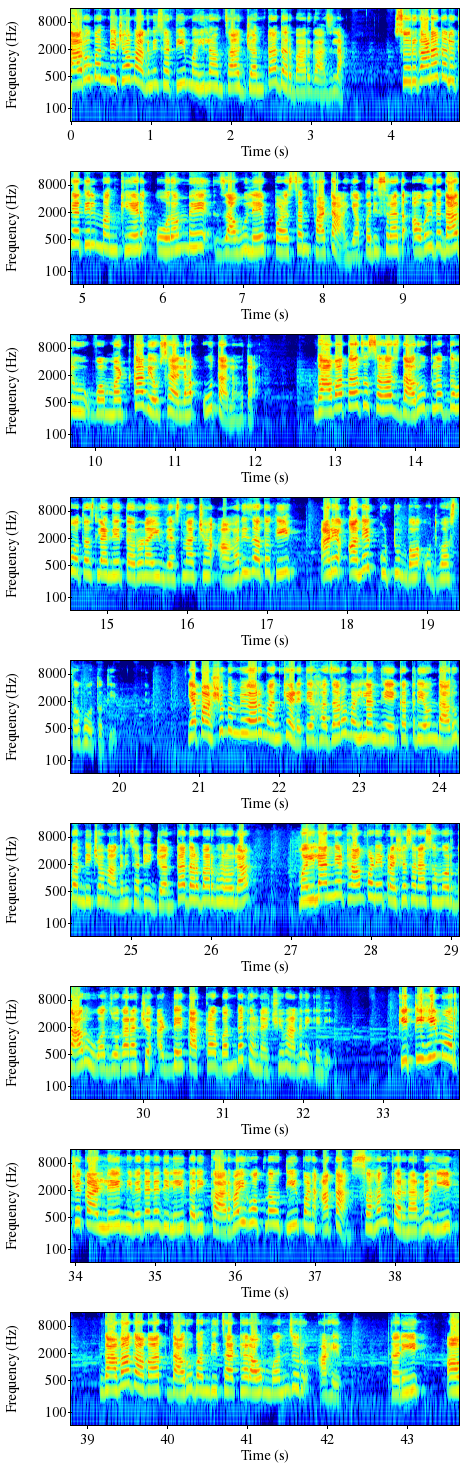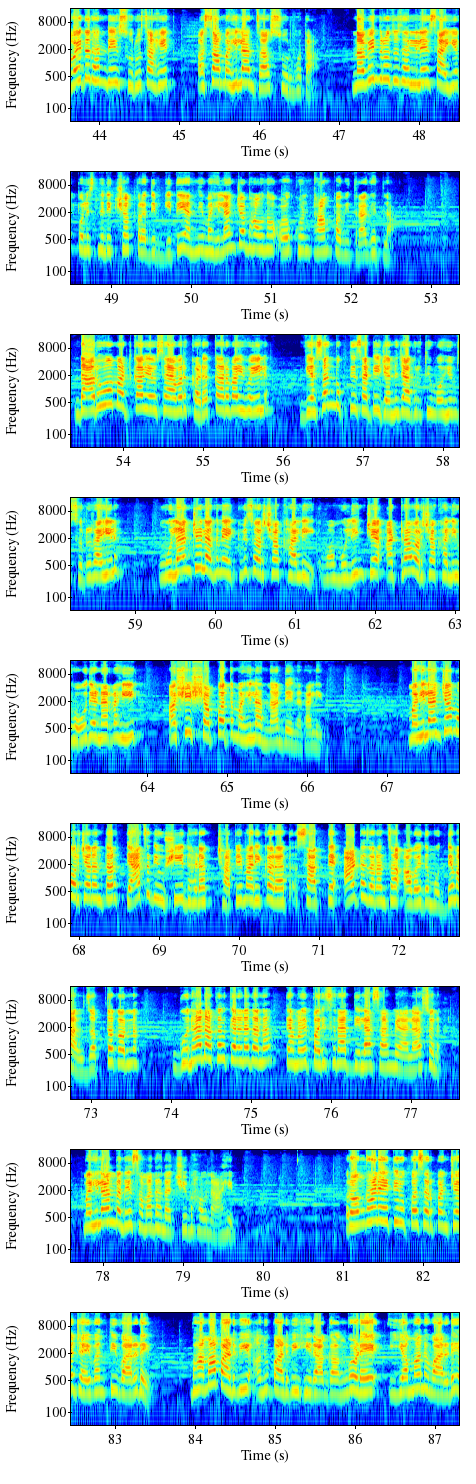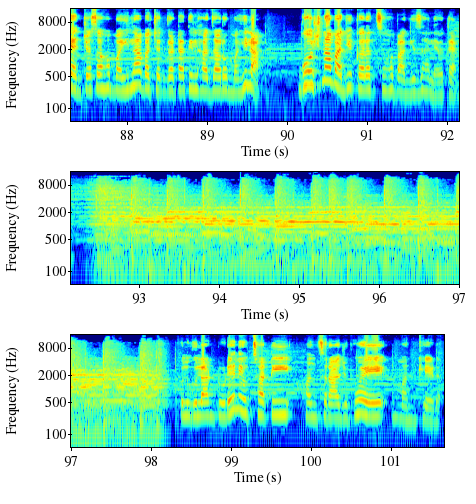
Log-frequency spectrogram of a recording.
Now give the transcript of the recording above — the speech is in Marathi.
दारूबंदीच्या मागणीसाठी महिलांचा जनता दरबार गाजला. सुरगाणा तालुक्यातील मनखेड ओरंभे जाहुले पळसन फाटा या परिसरात अवैध दारू व मटका व्यवसायाला ऊत आला होता. गावातच सहज दारू उपलब्ध होत असल्याने तरुणाई व्यसनाच्या आहारी जात होती आणि अनेक कुटुंब उद्ध्वस्त होत होती. या पार्श्वभूमीवर मनखेड येथे हजारो महिलांनी एकत्र येऊन दारूबंदीच्या मागणीसाठी जनता दरबार भरवला. महिलांनी ठामपणे प्रशासनासमोर दारू व जोगाराचे अड्डे तात्काळ बंद करण्याची मागणी केली. कितीही मोर्चे काढले निवेदने दिली तरी कारवाई होत नव्हती पण आता सहन करणार नाही. गावागावात दारूबंदीचा ठराव मंजूर आहे. तरी अवैध धंदे सुरूच आहेत असा महिलांचा सूर होता. नवीन रुजू झालेले सहाय्यक पोलीस निरीक्षक प्रदीप गीते यांनी महिलांच्या भावना ओळखून ठाम पवित्रा घेतला. दारू व मटका व्यवसायावर कडक कारवाई होईल व्यसनमुक्तीसाठी जनजागृती मोहीम सुरू राहील. मुलांचे लग्न एकवीस वर्षाखाली व मुलींचे अठरा वर्षाखाली होऊ देणार नाही अशी शपथ महिलांना देण्यात आली. महिलांच्या मोर्चानंतर त्याच दिवशी धडक छापेमारी करत सात ते आठ हजारांचा अवैध मुद्देमाल जप्त करून गुन्हा दाखल करण्यात आला. त्यामुळे परिसरात दिलासा मिळाला असून महिलांमध्ये समाधानाची भावना आहे. रोंघाणे येथील उपसरपंच जयवंती वारडे भामा पाडवी अनुपाडवी हिरा गांगोडे यमन वारडे यांच्यासह महिला बचत गटातील हजारो महिला घोषणाबाजी करत सहभागी झाल्या होत्या. पुलगुलान टुडे न्यूजसाठी हंसराज भोये मनखेड.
